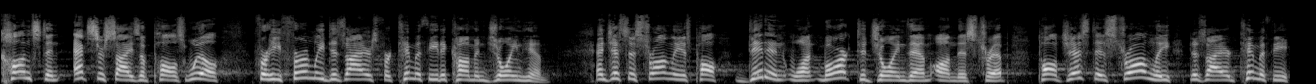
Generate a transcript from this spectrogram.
constant exercise of Paul's will, for he firmly desires for Timothy to come and join him. And just as strongly as Paul didn't want Mark to join them on this trip, Paul just as strongly desired Timothy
